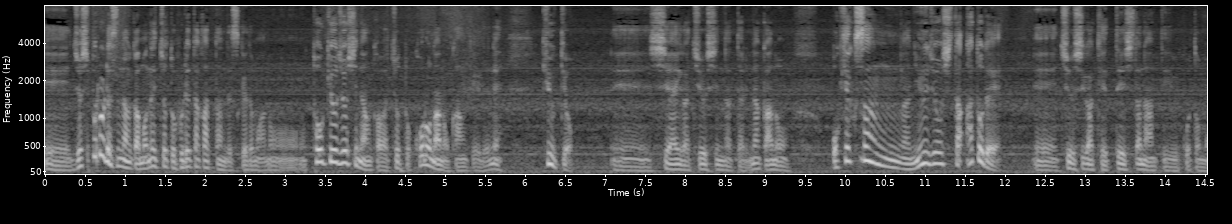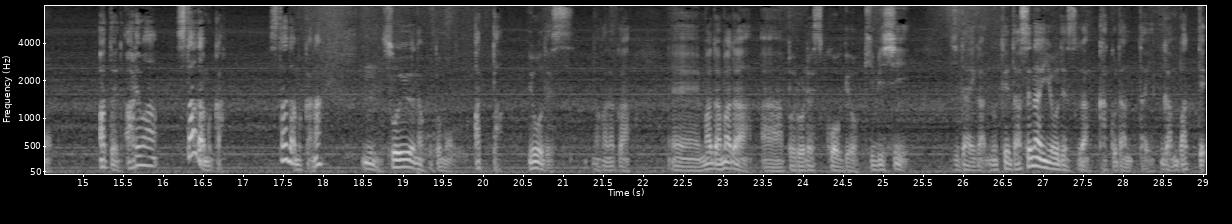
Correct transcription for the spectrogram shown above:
えー、女子プロレスなんかもねちょっと触れたかったんですけども、あの東京女子なんかはちょっとコロナの関係でね急遽、え試合が中止になったりなんかあのお客さんが入場した後で、え中止が決定したなんていうこともあったあれはスターダムかスターダムかな、うん、そういうようなこともあったようですなかなかえー、まだまだあプロレス興行厳しい時代が抜け出せないようですが各団体頑張って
